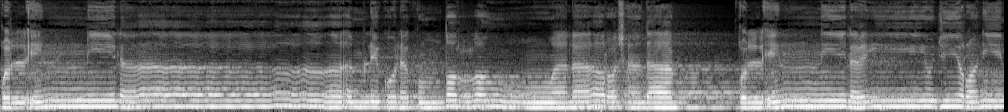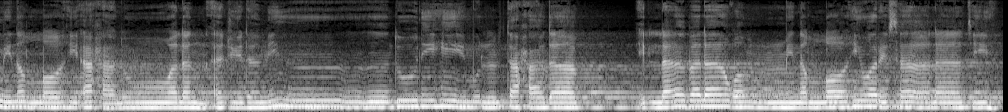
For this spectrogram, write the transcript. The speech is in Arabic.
قل إني لا أملك لكم ضرا ولا رشدا. قل إني لن يجيرني من الله أحد ولن أجد من دونه ملتحدا. إلا بلاغا من الله ورسالاته.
